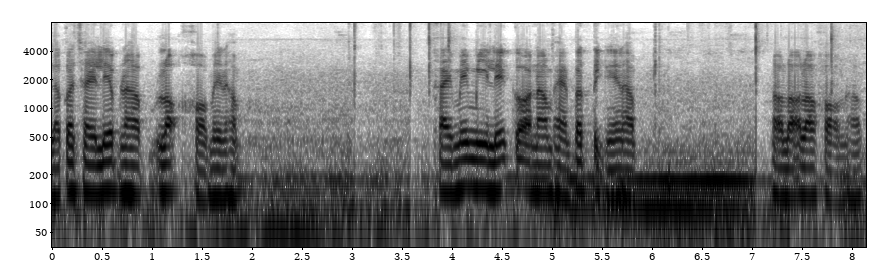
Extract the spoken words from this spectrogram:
แล้วก็ใช้เล็บนะครับ เลาะขอบเลยนะครับ ใครไม่มีเล็กก็นำแผ่นพลาสติกนี้นะครับ เราเลาะเราะขอบนะครับ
